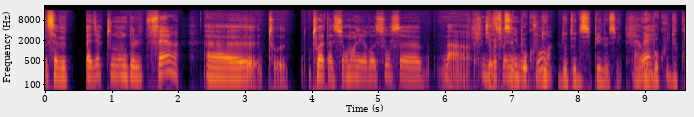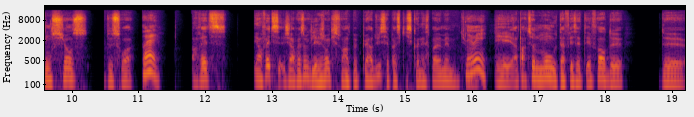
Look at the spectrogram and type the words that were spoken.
ça veut pas dire que tout le monde peut le faire. Euh, to- toi, tu as sûrement les ressources bah, l'impression que c'est disponibles beaucoup pour. d'autodiscipline aussi. Bah Et ouais, beaucoup de conscience de soi. ouais, En fait, et en fait, j'ai l'impression que les gens qui sont un peu perdus, c'est parce qu'ils se connaissent pas eux-mêmes. tu mais vois. oui. Et à partir du moment où tu as fait cet effort de, de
